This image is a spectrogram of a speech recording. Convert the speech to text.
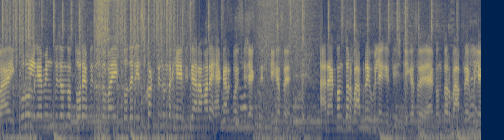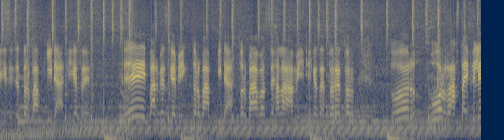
ভাই, কুরুল গেমিং পর্যন্ত, তোরে পর্যন্ত ভাই, তোদের স্কট পর্যন্ত খেয়ে দিছে আর আমারে হ্যাকার কইছিস একদিন, ঠিক আছে? আর এখন তোর বাপরে ভুলে গেছিস, ঠিক আছে? এখন তোর বাপরে ভুলে গেছিস যে তোর বাপ কিডা ঠিক আছে? এই পারভেজ গেমিং, তোর বাপ কিডা তোর বাপ আছে হালা আমি, ঠিক আছে? তোরে তোর তোর, ওর রাস্তায় ফেলে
